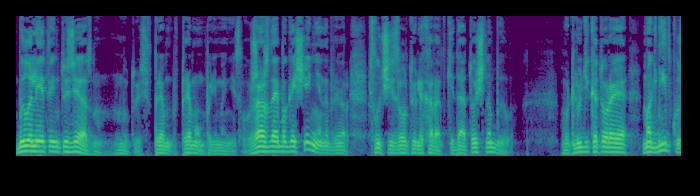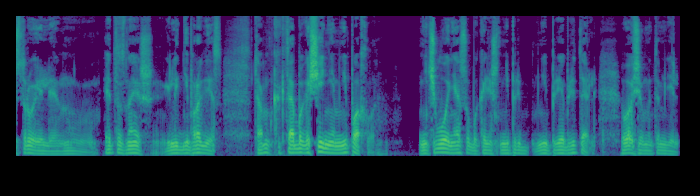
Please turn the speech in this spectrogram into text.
Было ли это энтузиазмом? Ну, то есть в, прям, в прямом понимании слова. Жажда обогащения, например, в случае золотой лихорадки, да, точно было. Вот люди, которые магнитку строили, ну, это, знаешь, или Днепрогэс, там как-то обогащением не пахло. Ничего они особо, конечно, не, при, не приобретали во всем этом деле.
